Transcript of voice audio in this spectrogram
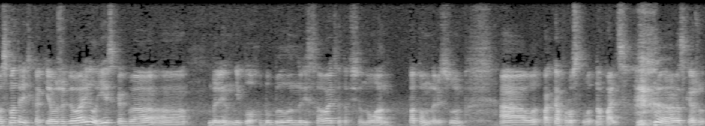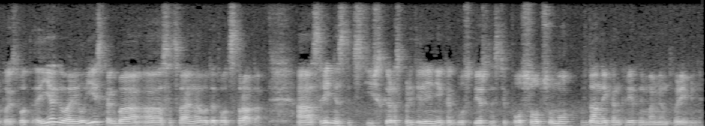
Вот смотрите, как я уже говорил, есть как бы, э, блин, неплохо бы было нарисовать это все, ну ладно потом нарисуем. А, вот, пока просто вот на пальцах расскажу. То есть вот я говорил, есть как бы а, социальная вот эта вот страта. А, среднестатистическое распределение как бы успешности по социуму в данный конкретный момент времени.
